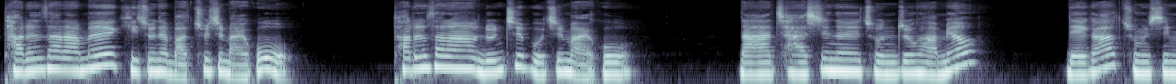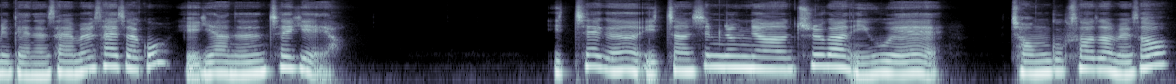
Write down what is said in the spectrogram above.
다른 사람을 기준에 맞추지 말고 다른 사람 눈치 보지 말고 나 자신을 존중하며 내가 중심이 되는 삶을 살자고 얘기하는 책이에요. 이 책은 2016년 출간 이후에 전국 서점에서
